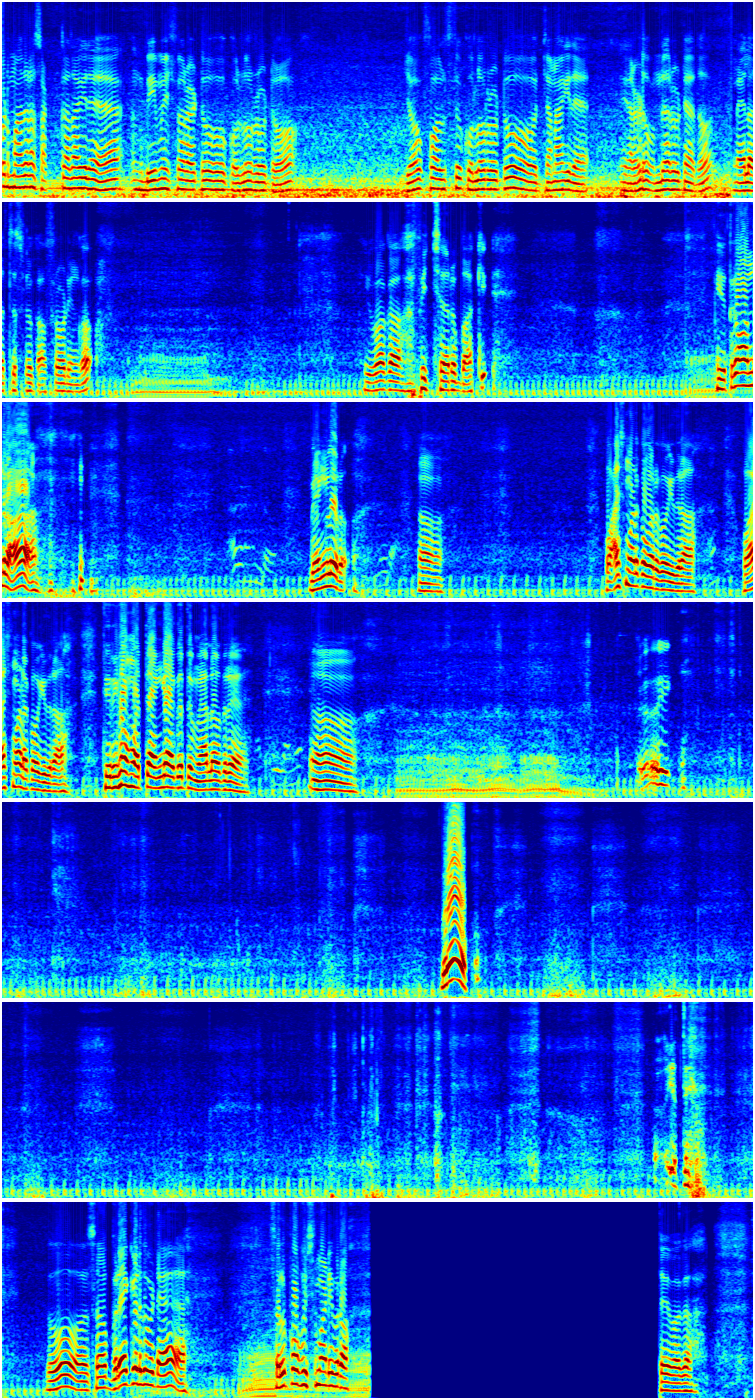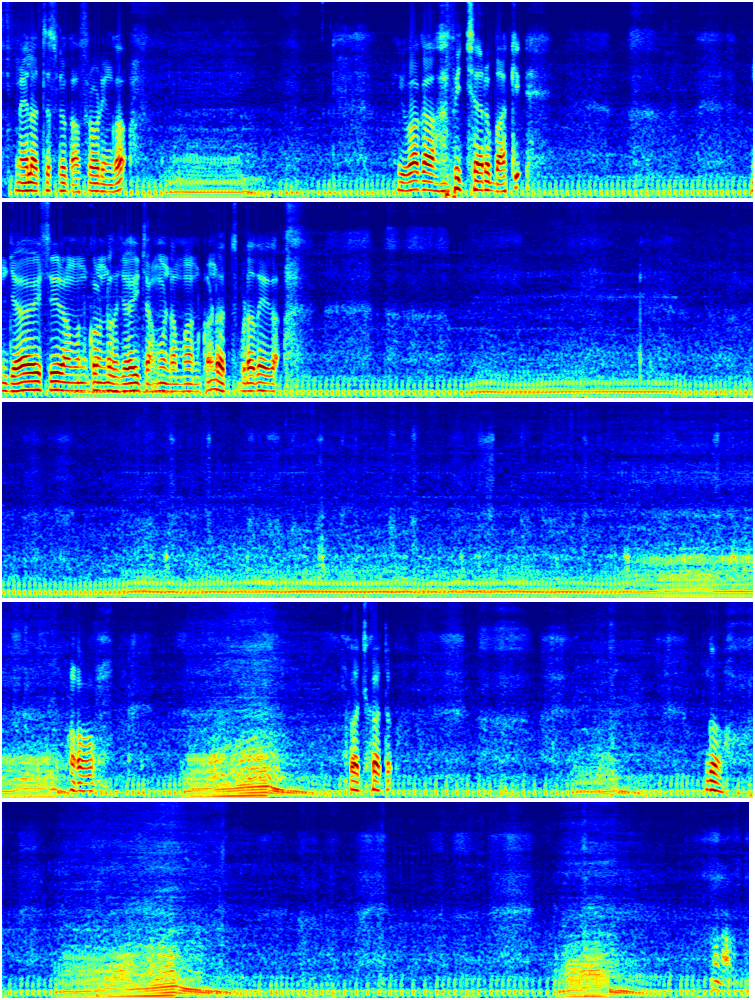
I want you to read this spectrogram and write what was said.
Road ಮಾತ್ರ ಸಕ್ಕತ್ತಾಗಿದೆ. Bhimeshwara to Kollur route Jog Falls to Kollur route ಚೆನ್ನಾಗಿದೆ. ಎರಡು ಒಂದೇ ರೂಟೇ ಅದು. ಮೇಲೆ ಹತ್ತಿಸ್ಬೇಕು ಆಫ್ ರೋಡಿಂಗು ಇವಾಗ ಪಿಕ್ಚರ್ ಬಾಕಿ. ಎತ್ಕೊಂಡ್ರ ಬೆಂಗಳೂರು. ಹಾಂ. ವಾಶ್ ಮಾಡ್ಕೊಬರಕ್ಕೆ ಹೋಗಿದ್ರಾ? ವಾಶ್ ಮಾಡಕ್ಕೆ ಹೋಗಿದ್ರಾ? ತಿರ್ಗಾ ಮತ್ತೆ ಹಂಗೆ ಆಗುತ್ತೆ ಮೇಲೆ ಹೋದ್ರೆ ಹಾಂ ಬ್ರೋ. ಎತ್ತೆ. ಓ ಸೊ ಬ್ರೇಕ್ ಹಿಡಿದ್ಬಿಟ್ಟೆ. ಸ್ವಲ್ಪ ಪುಷ್ ಮಾಡಿ ಬ್ರೋ ಇವಾಗ ಮೇಲೆ ಹತ್ತಿಸ್ಬೇಕು ಆಫ್ ರೋಡಿಂಗು ಇವಾಗ ಪಿಕ್ಚರ್ ಬಾಕಿ. ಜೈ ಶ್ರೀರಾಮ್ ಅಂದ್ಕೊಂಡು ಜೈ ಚಾಮುಂಡಮ್ಮ ಅಂದ್ಕೊಂಡು ಹಚ್ಬಿಡೋದೆ ಈಗ. カート。カー。トゴー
